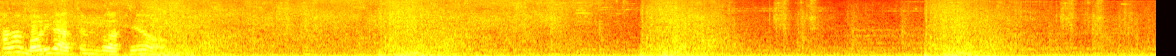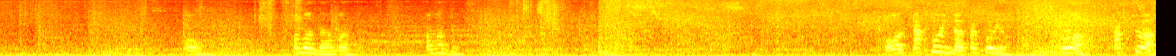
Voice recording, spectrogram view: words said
하나 머리가 약점인 것 같아요. 한 번 더, 한 번 더, 한 번 더. 어, 딱 보인다, 딱 보여. 좋아, 딱 좋아.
